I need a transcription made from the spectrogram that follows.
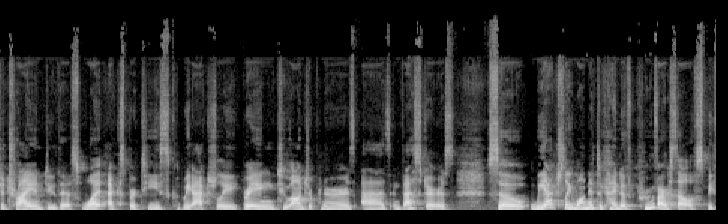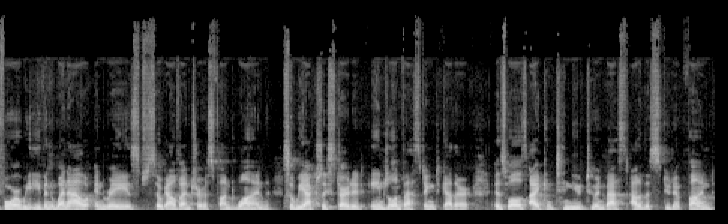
to try and do this? What expertise could we actually bring to entrepreneurs as investors? So, we actually wanted to kind of prove ourselves before we even went out and raised SoGal Ventures Fund One. So, we actually started angel investing together, as well as I continued to invest out of the student fund.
